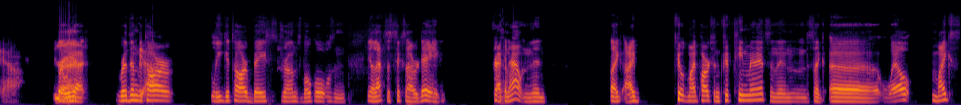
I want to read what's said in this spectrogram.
Yeah. So we got rhythm Yeah. guitar, lead guitar, bass, drums, vocals, and you know that's a six hour day tracking out. And then like I killed my parts in 15 minutes, and then it's like, uh, well, Mike's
